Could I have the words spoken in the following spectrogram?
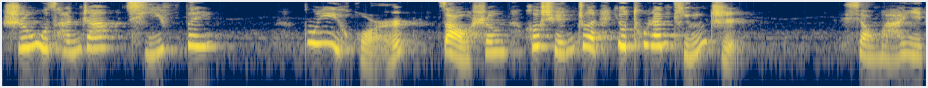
食物残渣齐飞。不一会儿，噪声和旋转又突然停止。小蚂蚁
